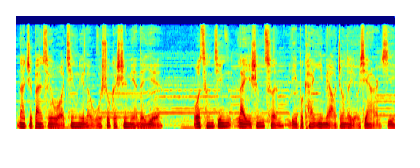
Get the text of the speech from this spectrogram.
那只伴随我经历了无数个失眠的夜，我曾经赖以生存、离不开一秒钟的有线耳机。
